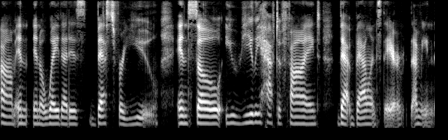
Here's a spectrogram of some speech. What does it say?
um, in in a way that is best for you. And so you really have to find that balance there. I mean,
